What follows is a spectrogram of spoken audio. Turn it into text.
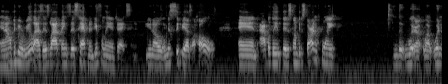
and I don't think people realize there's a lot of things that's happening differently in Jackson. You know, in Mississippi as a whole. And I believe that it's going to be the starting point. The, where, like, when,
